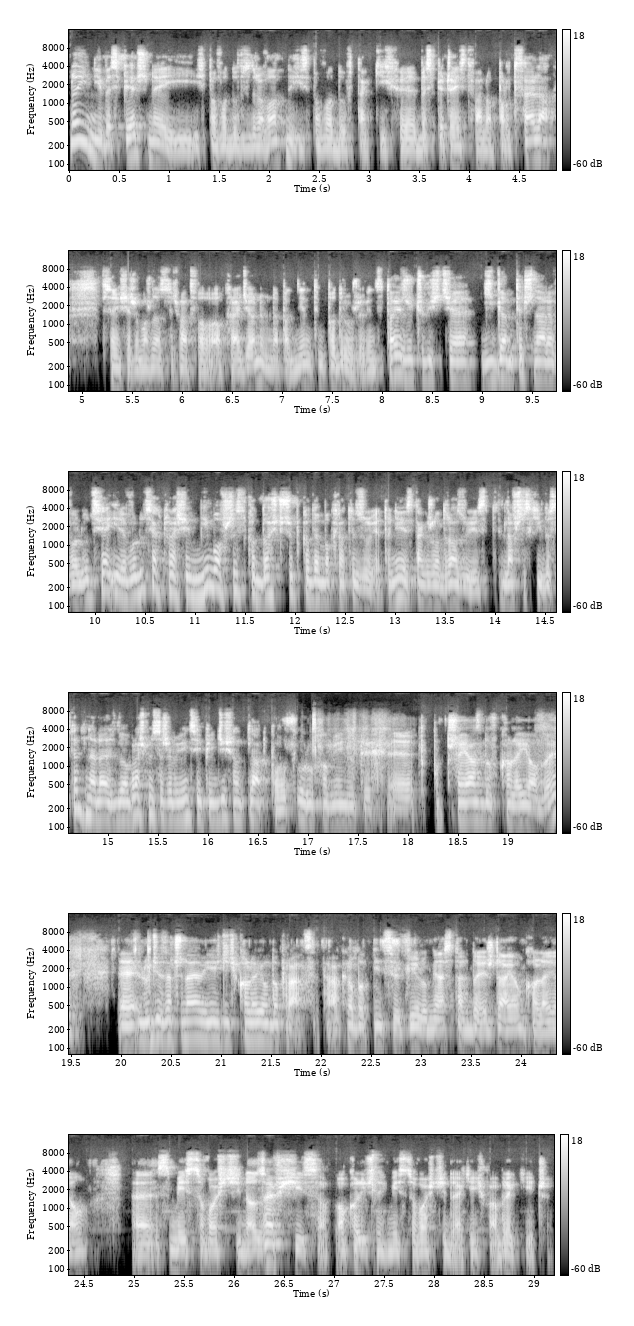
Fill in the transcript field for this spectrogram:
no i niebezpiecznej i z powodów zdrowotnych, i z powodów takich e, bezpieczeństwa no, portfela, w sensie, że można zostać łatwo okradzionym, napadniętym podróży. Więc to jest rzeczywiście gigantyczna rewolucja i rewolucja, która się mimo wszystko dość szybko demokratyzuje. To nie jest tak, że od razu jest dla wszystkich dostępna, ale wyobraźmy sobie, że mniej więcej 50 lat po uruchomieniu tych e, przejazdów kolejowych e, ludzie zaczynają jeździć koleją do pracy. Tak? Robotnicy w wielu miastach dojeżdżają koleją z miejscowości, no ze wsi, z okolicznych miejscowości do jakiejś fabryki. Czy...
